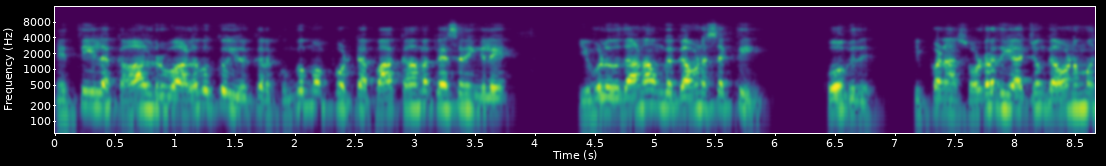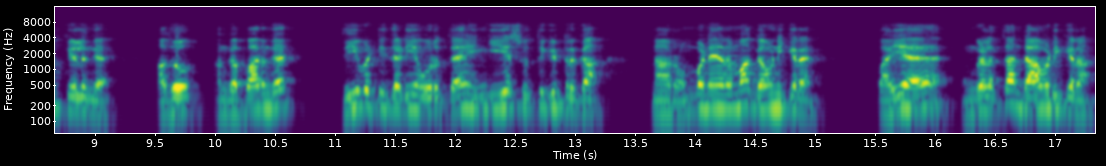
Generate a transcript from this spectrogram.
நெத்தியில கால் ரூபா அளவுக்கு இருக்கிற குங்குமம் போட்ட பார்க்காம பேசுறீங்களே. இவ்வளவுதானா உங்க கவன சக்தி போகுது. இப்ப நான் சொல்றதையாச்சும் கவனமா கேளுங்க. அதோ அங்க பாருங்க. தீவட்டி தடியன் ஒருத்தன் இங்கேயே சுத்திக்கிட்டு இருக்கான். நான் ரொம்ப நேரமா கவனிக்கிறேன். பய உங்களைத்தான் தாவடிக்கிறான்.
